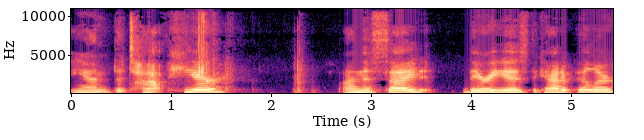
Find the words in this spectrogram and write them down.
and the top here on this side, there he is, the caterpillar.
